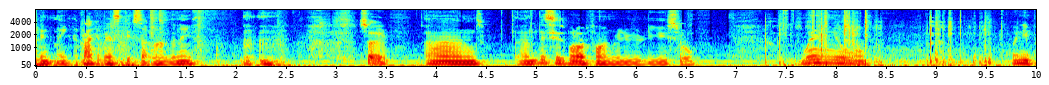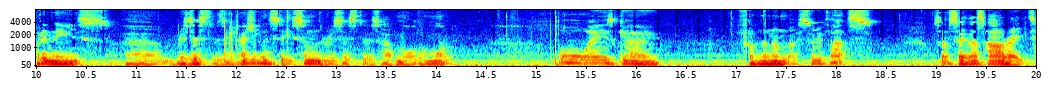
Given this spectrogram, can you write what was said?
I didn't make the pack of biscuits that were underneath. so, and and this is what I find really really useful when you're when you put in these um, resistors in, as you can see, some of the resistors have more than one. Always go from the number. So if that's, so let's say that's R8.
